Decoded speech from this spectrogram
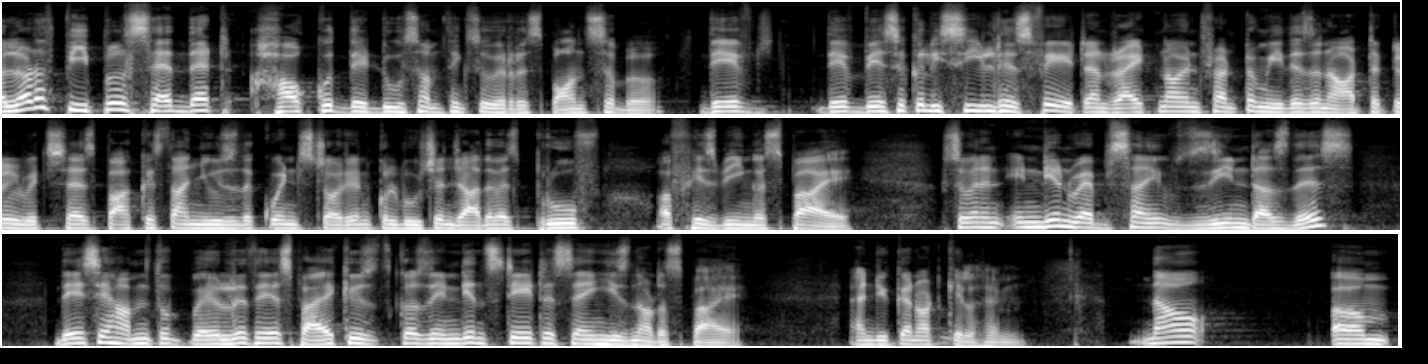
a lot of people said that how could they do something so irresponsible? They've they've basically sealed his fate. And right now in front of me, there's an article which says Pakistan uses the Quint story on Kulbhushan Jadhav as proof of his being a spy. So when an Indian website does this, they say hum is a spy because the Indian state is saying he's not a spy, and you cannot kill him. Now. Um,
